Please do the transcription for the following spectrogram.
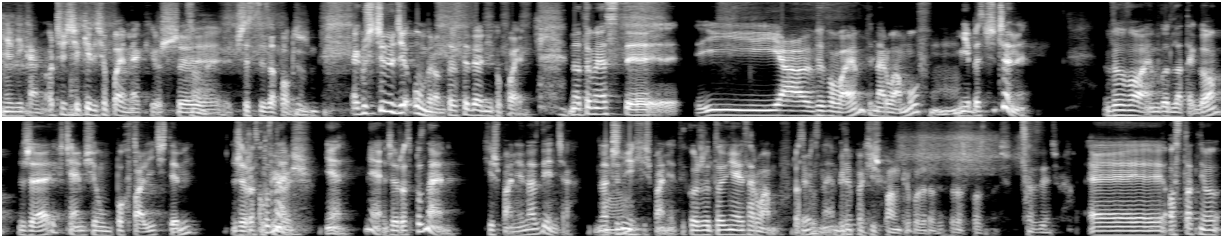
Nie wnikajmy. Oczywiście kiedyś opowiem, jak już e, wszyscy zapomną. Jak już ci ludzie umrą, to wtedy o nich opowiem. Natomiast e, ja wywołałem ten Arłamów Mhm. nie bez przyczyny. Wywołałem go dlatego, że chciałem się pochwalić tym, że rozpoznałem. kupiłeś. Nie, nie, że rozpoznałem Hiszpanię na zdjęciach. Znaczy Mhm. nie Hiszpanię, tylko że to nie jest Arłamów. Rozpoznałem. Grypę hiszpankę potrafię rozpoznać na zdjęciach. E, ostatnio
